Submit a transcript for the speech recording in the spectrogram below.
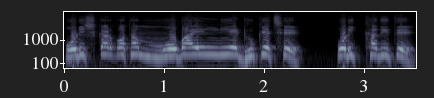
পরিষ্কার কথা মোবাইল নিয়ে ঢুকেছে পরীক্ষা দিতে।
